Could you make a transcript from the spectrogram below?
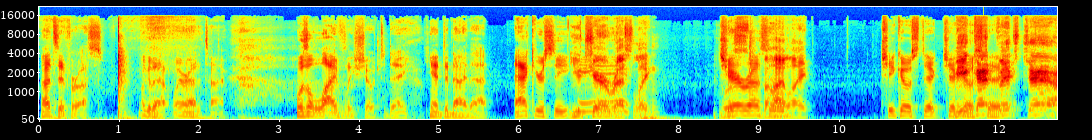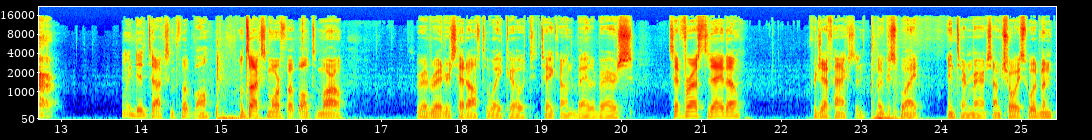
That's it for us. Look at that. We're out of time. Was a lively show today. Can't deny that. Accuracy. You chair wrestling. chair wrestling. The highlight. Chico stick. Chico stick. fix chair. We did talk some football. We'll talk some more football tomorrow. The Red Raiders head off to Waco to take on the Baylor Bears. That's it for us today, though. For Geoff Haxton, Lucas White, intern Maris, I'm Chois Woodman.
